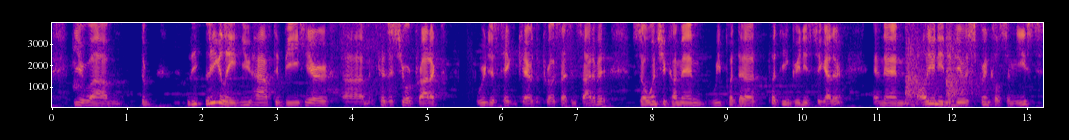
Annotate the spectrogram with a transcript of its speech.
you um, the, legally you have to be here because um, it's your product we're just taking care of the processing side of it. So once you come in we put the put the ingredients together and then all you need to do is sprinkle some yeast.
